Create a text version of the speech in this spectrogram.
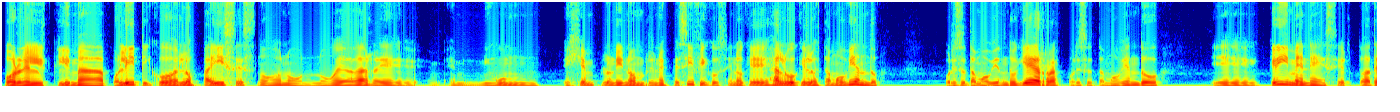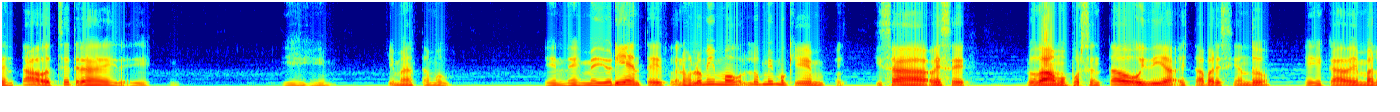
por el clima político en los países. No, no, no voy a dar eh, ningún ejemplo ni nombre en específico, sino que es algo que lo estamos viendo. Por eso estamos viendo guerras, por eso estamos viendo eh, crímenes, ¿cierto? Atentados, etcétera. eh, ¿Qué más estamos? En eh, Medio Oriente, bueno, lo mismo, lo mismo que eh, quizás a veces lo dábamos por sentado, hoy día está apareciendo eh, cada vez más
